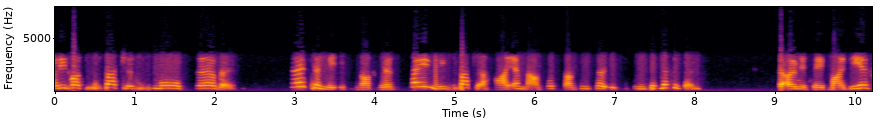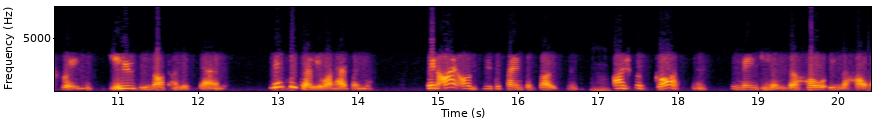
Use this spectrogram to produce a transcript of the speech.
but it was such a small service. Certainly it's not worth paying me such a high amount for something so insignificant. The owner said, My dear friend, you do not understand. Let me tell you what happened. When I asked you to paint the boat, mm. I forgot to mention the hole in the hull.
